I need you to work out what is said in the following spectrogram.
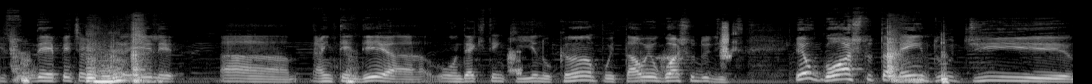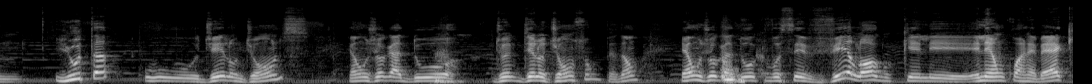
Isso de repente ajuda ele a, a entender a, onde é que tem que ir no campo e tal. Eu gosto do Dix. Eu gosto também do de Utah, o Jalen Jones. É um jogador. Jalen Johnson, perdão é um jogador que você vê logo que ele, ele é um cornerback,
